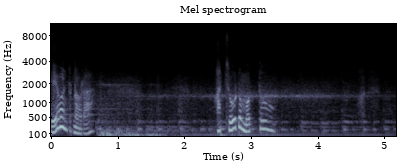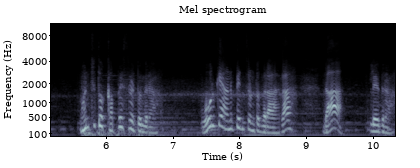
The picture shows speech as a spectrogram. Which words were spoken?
ఏమంటున్నావురా? ఆ చోటు మొత్తం మంచుతో కప్పేసినట్టుందిరా. ఊరికే అనిపించుంటుందిరా. రా దా లేదురా.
